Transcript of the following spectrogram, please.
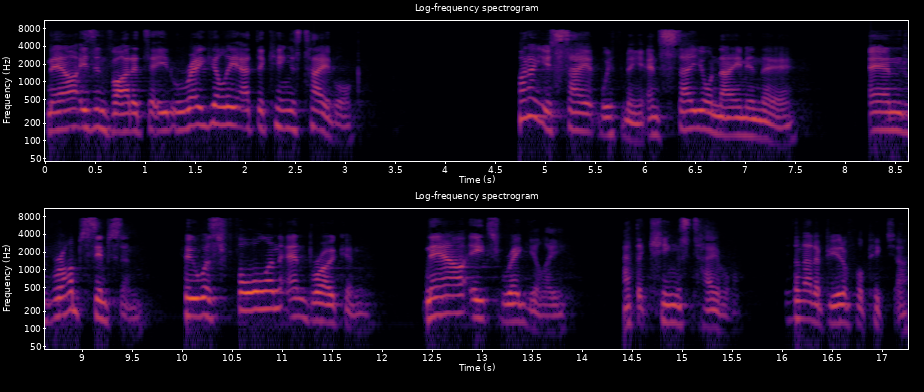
now is invited to eat regularly at the king's table. Why don't you say it with me and say your name in there? And Rob Simpson, who was fallen and broken, now eats regularly at the king's table. Isn't that a beautiful picture?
